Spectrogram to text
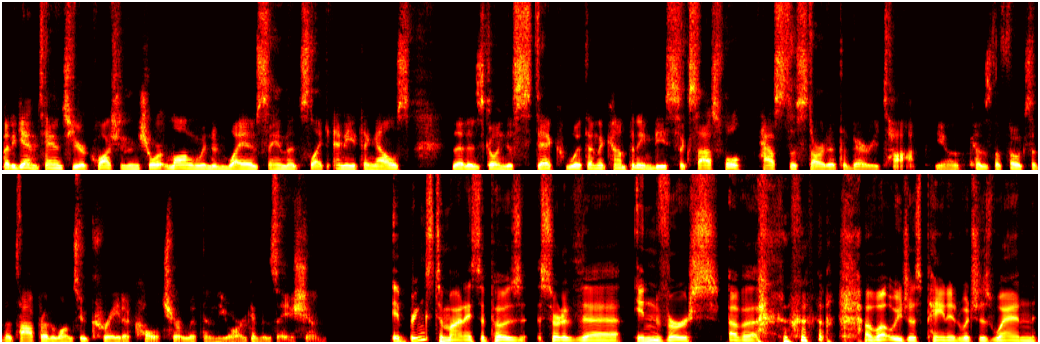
But again, to answer your question in short, long winded way of saying that's like anything else that is going to stick within the company and be successful has to start at the very top, you know, because the folks at the top are the ones who create a culture within the organization it brings to mind, I suppose, sort of the inverse of a of what we just painted, which is when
